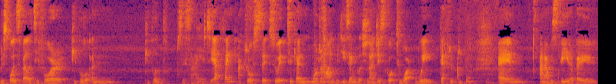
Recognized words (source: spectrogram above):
responsibility for people and people in society. I think across the so it took in modern languages, English, and I just got to work with different people. Um, and I was there about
